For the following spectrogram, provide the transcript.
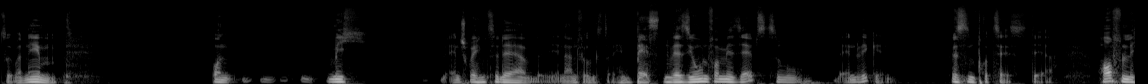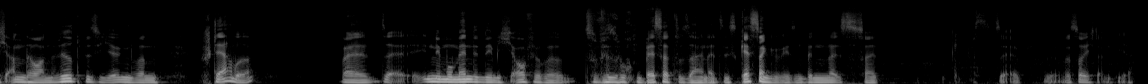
zu übernehmen. Und mich entsprechend zu der, in Anführungszeichen, besten Version von mir selbst zu entwickeln. Das ist ein Prozess, der hoffentlich andauern wird, bis ich irgendwann sterbe. Weil in dem Moment, in dem ich aufhöre zu versuchen, besser zu sein, als ich es gestern gewesen bin, ist es halt, was, was soll ich dann hier?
